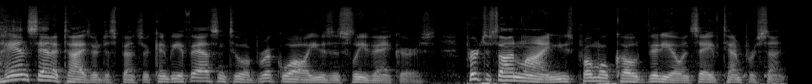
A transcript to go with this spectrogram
hand sanitizer dispenser can be fastened to a brick wall using sleeve anchors. Purchase online, use promo code VIDEO and save 10%.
